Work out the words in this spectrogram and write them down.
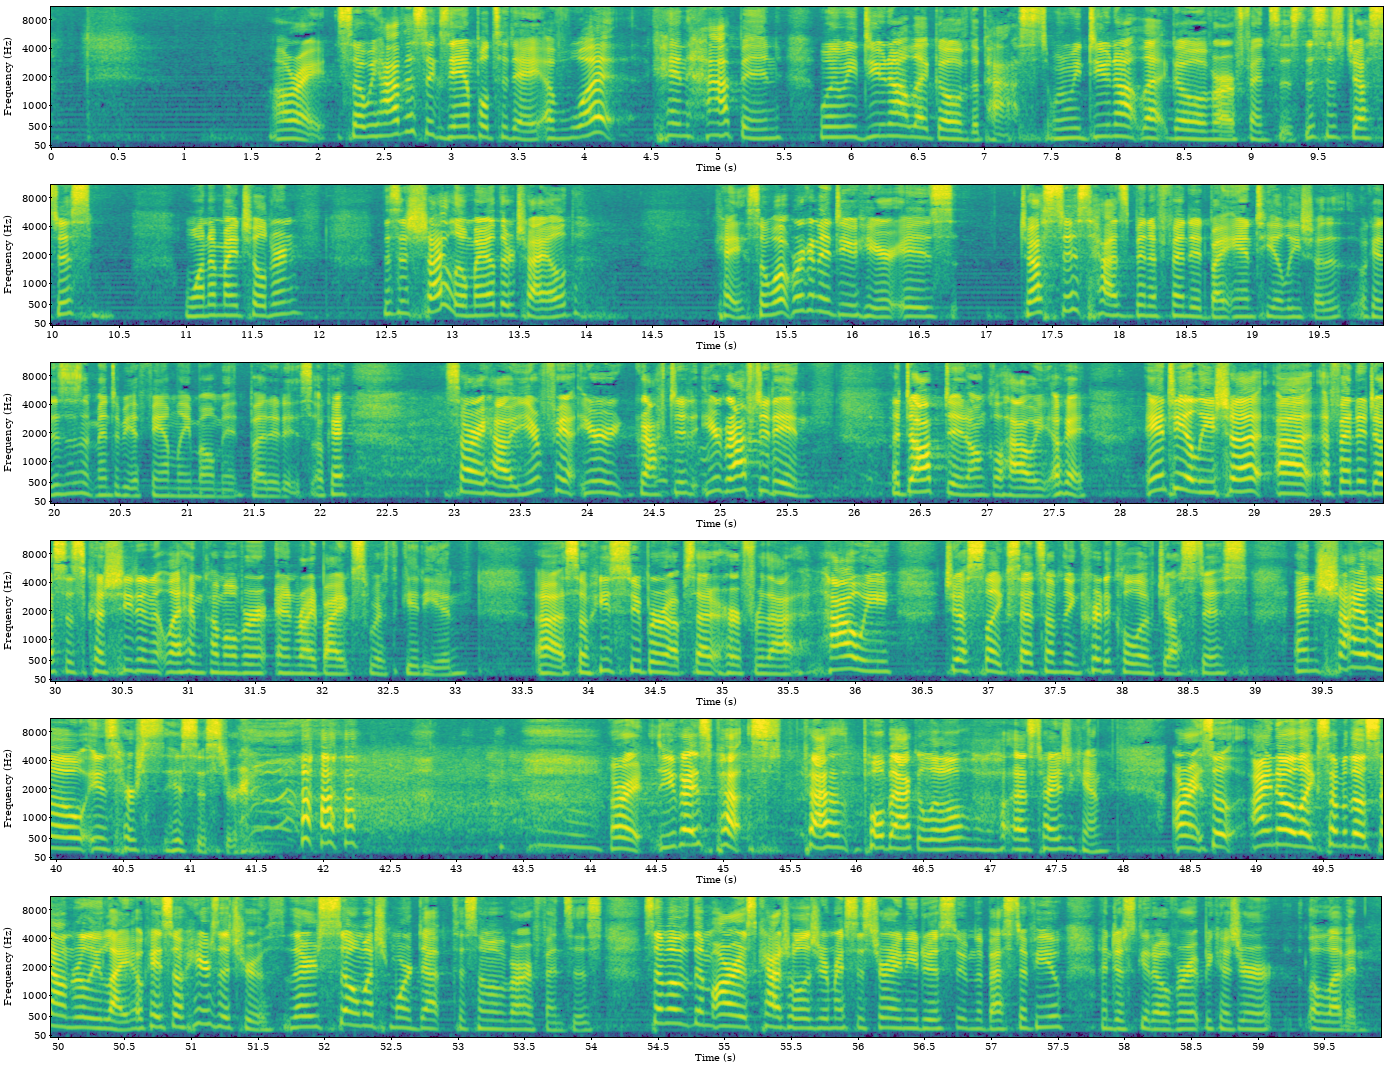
All right, so we have this example today of what can happen when we do not let go of the past, when we do not let go of our offenses. This is Justice, one of my children. This is Shiloh, my other child. Okay, so what we're to do here is Justice has been offended by Auntie Alicia. Okay, this isn't meant to be a family moment, but it is, okay? Sorry, Howie, you're, fa- you're, grafted, you're grafted in. Adopted Uncle Howie. Okay. Auntie Alicia uh, offended Justice because she didn't let him come over and ride bikes with Gideon. Uh, so he's super upset at her for that. Howie just like said something critical of Justice, and Shiloh is her his sister. All right, you guys pull back a little as tight as you can. All right, so I know like some of those sound really light. Okay, so here's the truth there's so much more depth to some of our offenses. Some of them are as casual as you're my sister, I need to assume the best of you and just get over it because you're 11.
